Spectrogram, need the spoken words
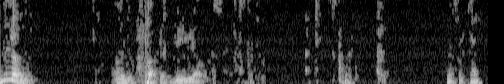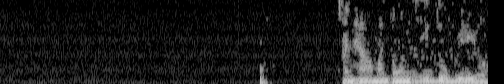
No! Other puppet videos. That's okay. And how am I doing this YouTube video?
